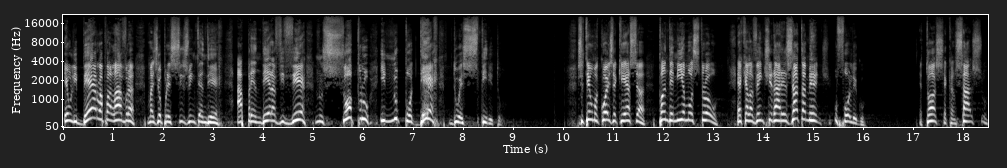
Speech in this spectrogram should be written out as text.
eu libero a palavra, mas eu preciso entender, aprender a viver no sopro e no poder do Espírito. Se tem uma coisa que essa pandemia mostrou, é que ela vem tirar exatamente o fôlego. É tosse, é cansaço,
